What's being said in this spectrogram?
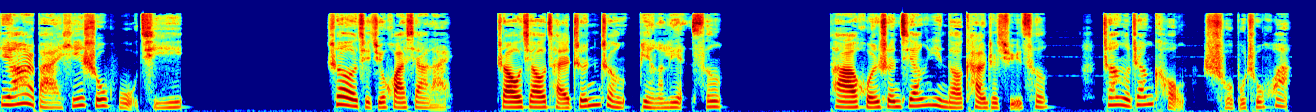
第二百一十五集。这几句话下来，昭娇才真正变了脸色。她浑身僵硬的看着徐策，张了张口，说不出话。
